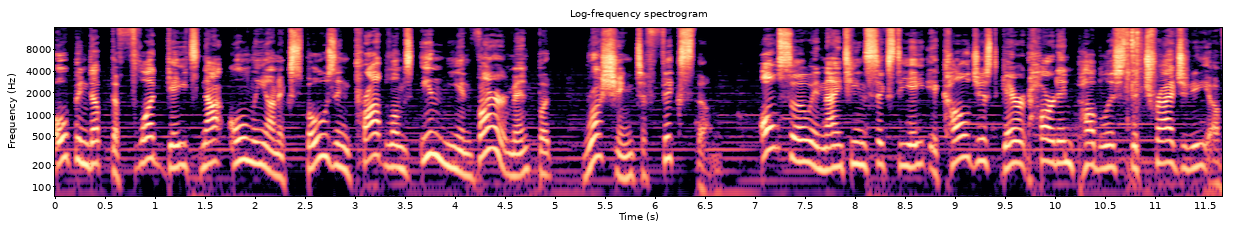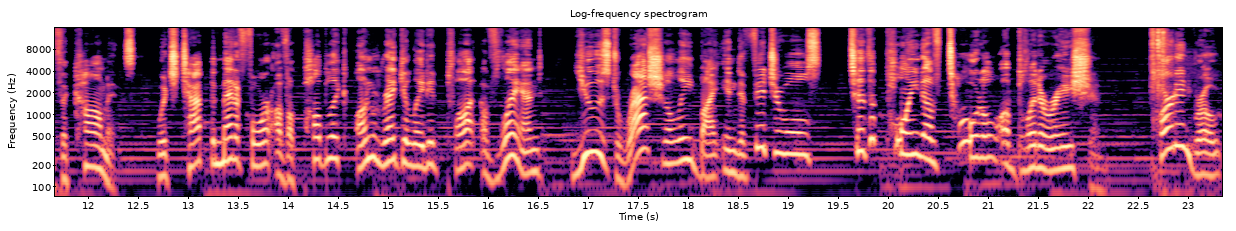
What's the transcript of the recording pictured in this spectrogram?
opened up the floodgates not only on exposing problems in the environment, but rushing to fix them. Also in 1968, ecologist Garrett Hardin published The Tragedy of the Commons, which tapped the metaphor of a public, unregulated plot of land used rationally by individuals to the point of total obliteration. Hardin wrote,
